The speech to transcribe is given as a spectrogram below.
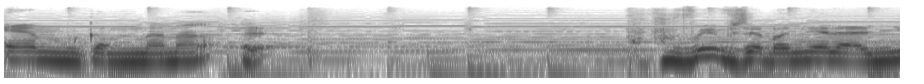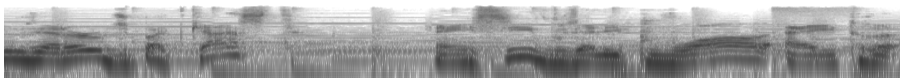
M comme maman E. Vous pouvez vous abonner à la newsletter du podcast Ainsi, vous allez pouvoir être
